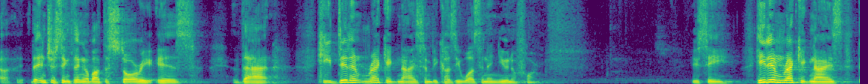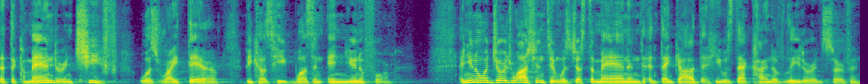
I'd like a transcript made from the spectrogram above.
Uh, the interesting thing about the story is that he didn't recognize him because he wasn't in uniform. You see, he didn't recognize that the commander in chief was right there because he wasn't in uniform. And you know what? George Washington was just a man, and, and thank God that he was that kind of leader and servant.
